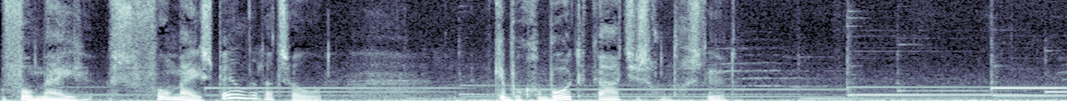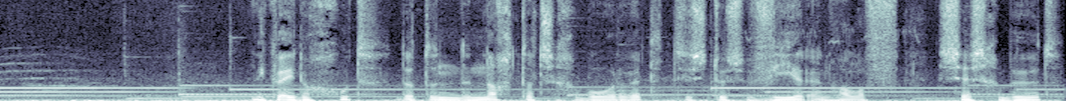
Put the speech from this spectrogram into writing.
voor mij, voor mij speelde dat zo. Ik heb ook geboortekaartjes rondgestuurd. Ik weet nog goed dat in de nacht dat ze geboren werd... het is tussen vier en half zes gebeurd...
